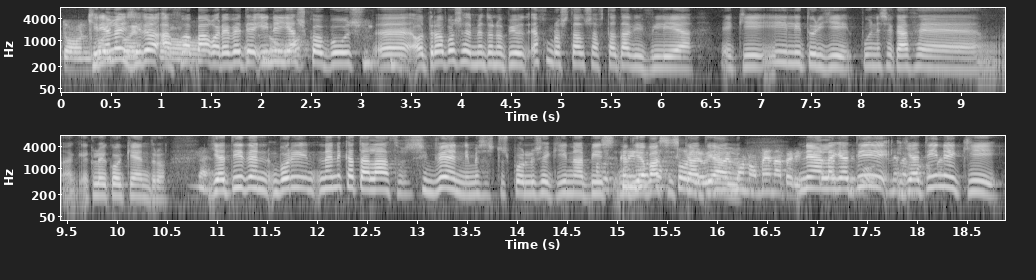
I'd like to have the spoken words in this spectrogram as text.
τον Κυρία βοηθό Λοϊζίδο, εύφορο αφού απαγορεύεται, είναι για εκλογών. σκοπούς, ε, ο τρόπος με τον οποίο έχουν μπροστά τους αυτά τα βιβλία, εκεί ή λειτουργεί που είναι σε κάθε ε, εκλογικό κέντρο. Ναι. Γιατί δεν μπορεί να είναι κατά λάθος. Συμβαίνει μέσα στους πολλούς εκεί να, μπεις, να Ακριβώς διαβάσεις αυτό λέω, κάτι είναι άλλο. μεμονωμένα Ναι, περιστατικά. αλλά γιατί, Ακριβώς, είναι γιατί είναι μεμονωμένα. εκεί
